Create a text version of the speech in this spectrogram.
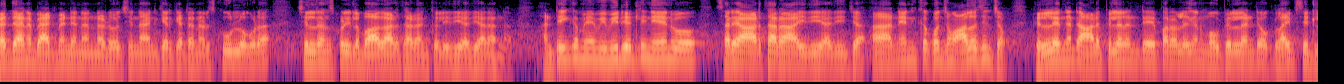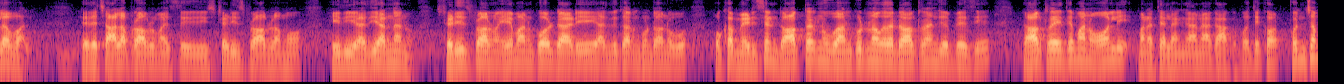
పెద్ద ఆయన బ్యాడ్మింటన్ అన్నాడు చిన్న ఆయన క్రికెట్ అన్నాడు స్కూల్లో కూడా చిల్డ్రన్స్ కూడా ఇట్లా బాగా ఆడతాడు అంకుల్ ఇది అది అని అన్నారు. అంటే ఇంకా మేము ఇమీడియట్లీ నేను సరే ఆడతారా ఇది అది నేను ఇంకా కొంచెం ఆలోచించాం. పిల్లలు ఏంటంటే ఆడపిల్లలు అంటే పర్వాలేదు కానీ మగపిల్లలు అంటే ఒక లైఫ్ సెటిల్ అవ్వాలి. లేదా చాలా ప్రాబ్లం అవుతుంది. స్టడీస్ ప్రాబ్లము ఇది అది అన్నాను. స్టడీస్ ప్రాబ్లం ఏమనుకో డాడీ అందుకు అనుకుంటావు నువ్వు. ఒక మెడిసిన్ డాక్టర్ నువ్వు అనుకుంటున్నావు కదా డాక్టర్ అని చెప్పేసి డాక్టర్ అయితే మనం ఓన్లీ మన తెలంగాణ కాకపోతే కొంచెం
